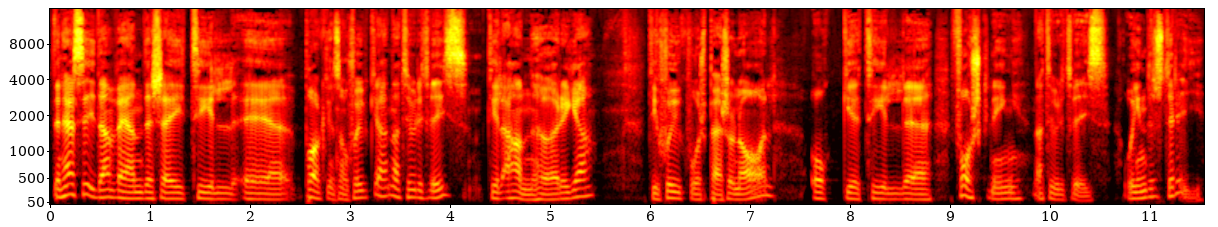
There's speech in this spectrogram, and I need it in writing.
Den här sidan vänder sig till eh, Parkinsonsjuka naturligtvis, till anhöriga, till sjukvårdspersonal och eh, till eh, forskning naturligtvis och industri.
